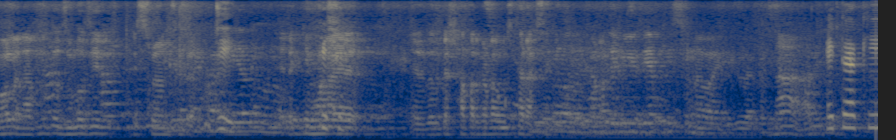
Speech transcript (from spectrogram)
বলেন আপনি তো জুলজির স্টুডেন্ট ছিলেন। জি। এটা কীভাবে এটা কি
